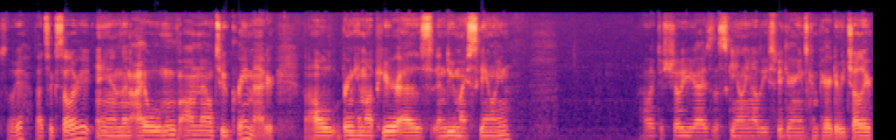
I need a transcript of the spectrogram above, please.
So yeah, that's XLR8, and then I will move on now to Grey Matter. I'll bring him up here as and do my scaling. I like to show you guys the scaling of these figurines compared to each other.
